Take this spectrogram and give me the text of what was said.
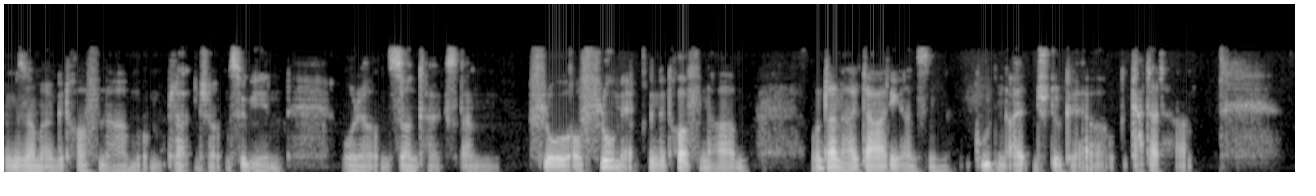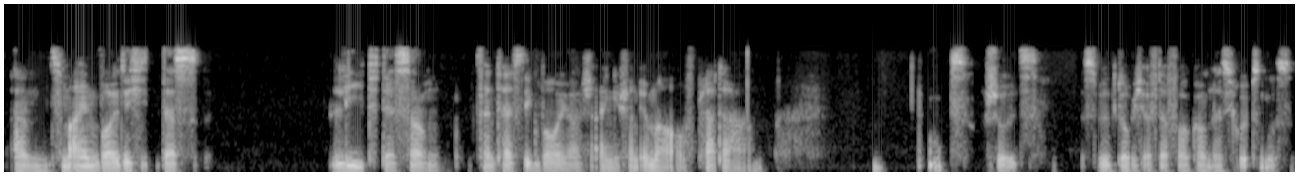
im Sommer getroffen haben, um Platten shoppen zu gehen oder uns sonntags am Flo auf Flohmärkten getroffen haben und dann halt da die ganzen guten alten Stücke ergattert haben. Ähm, zum einen wollte ich das Lied, der Song Fantastic Voyage eigentlich schon immer auf Platte haben. Ups, Schulz. Es wird, glaube ich, öfter vorkommen, dass ich rülpsen muss.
